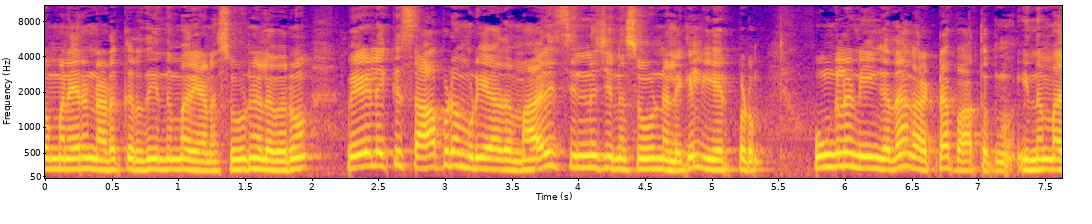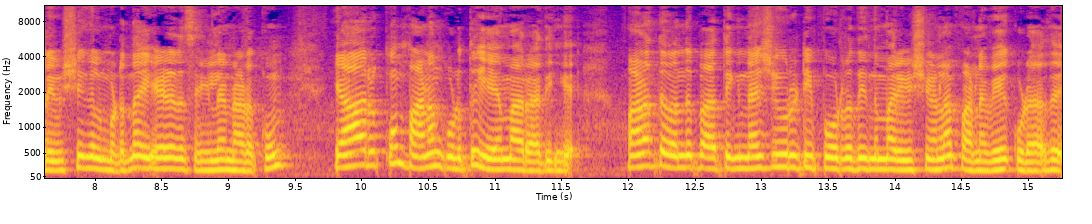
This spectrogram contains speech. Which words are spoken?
ரொம்ப நேரம் நடக்கிறது இந்த மாதிரியான சூழ்நிலை வரும். வேலைக்கு சாப்பிட முடியாத மாதிரி சின்ன சின்ன சூழ்நிலைகள் ஏற்படும். உங்களை நீங்கள் தான் கரெக்டாக பார்த்துக்கணும் இந்த மாதிரி விஷயங்கள் மட்டும்தான் ஏழரை சனியில் நடக்கும். யாருக்கும் பணம் கொடுத்து ஏமாறாதீங்க. பணத்தை வந்து பார்த்தீங்கன்னா ஷூரிட்டி போடுறது இந்த மாதிரி விஷயம்லாம் பண்ணவே கூடாது.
